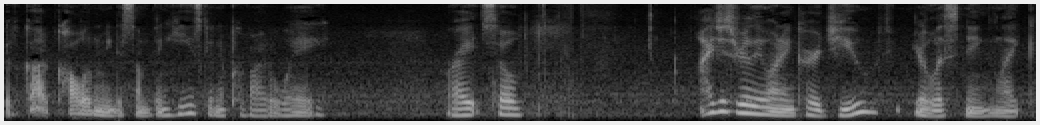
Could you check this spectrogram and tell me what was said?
if God called me to something, He's going to provide a way. Right? So I just really want to encourage you, if you're listening, like,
